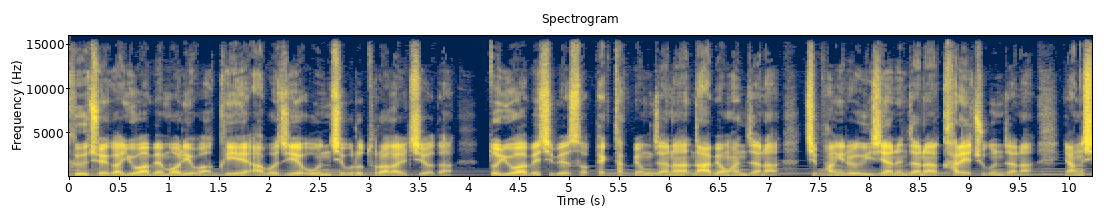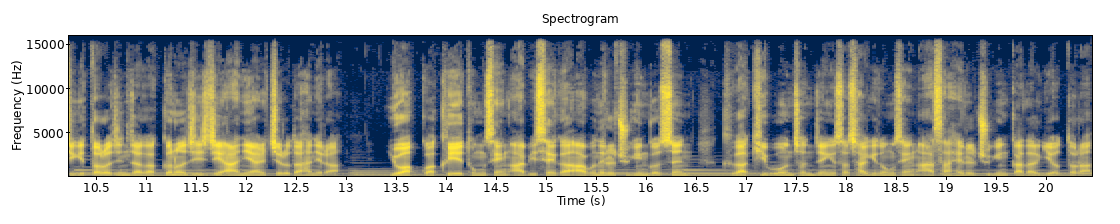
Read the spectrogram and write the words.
그 죄가 요압의 머리와 그의 아버지의 온 집으로 돌아갈지어다. 또 요압의 집에서 백탁병자나 나병 환자나 지팡이를 의지하는 자나 칼에 죽은 자나 양식이 떨어진 자가 끊어지지 아니할지로다 하니라 요압과 그의 동생 아비세가 아브넬을 죽인 것은 그가 기브온 전쟁에서 자기 동생 아사헬을 죽인 까닭이었더라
